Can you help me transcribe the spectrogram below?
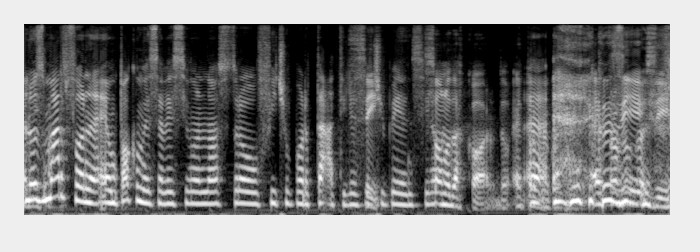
lo smartphone è un po' come se avessimo il nostro ufficio portatile, se Sì, ci pensi. no? Sono d'accordo, è proprio Eh, così. È proprio così.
